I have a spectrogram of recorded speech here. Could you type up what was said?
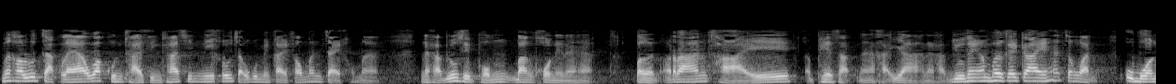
เมื่อเขารู้จักแล้วว่าคุณขายสินค้าชิ้นนี้เขารู้จักว่าคุณเป็นใครเขามั่นใจเขามานะครับลูกศิษย์ผมบางคนเนี่ยนะฮะ เปิดร้านขายเภสัชนะขายยานะครับอยู่ในอำเภอไกลๆฮะจังหวัดอุบล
